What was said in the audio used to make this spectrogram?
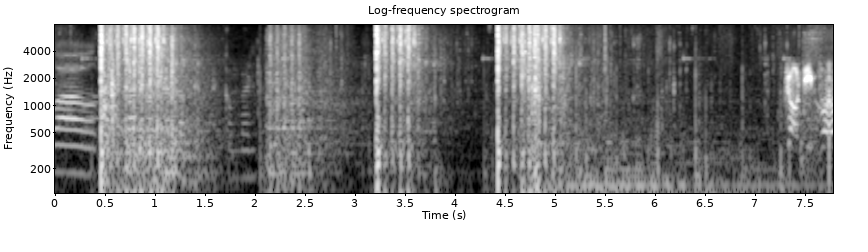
Wow, qué rápido lo que me convertí. Op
